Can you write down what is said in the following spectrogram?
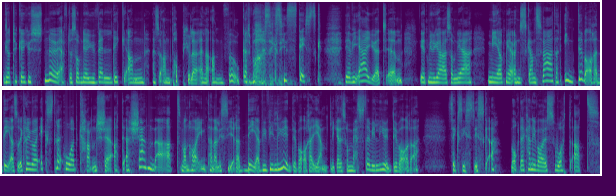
jag tycker just nu, eftersom det är ju väldigt un, alltså unpopular eller unvoke att vara sexistisk. Det vi är ju ett, um, ett miljö som det är mer och mer önskansvärt att inte vara det. Alltså det kan ju vara extra hårt kanske att erkänna att man har internaliserat det. Vi vill ju inte vara egentligen, alltså som mesta vill ju inte vara sexistiska. Och det kan ju vara svårt att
